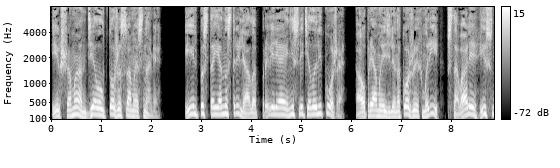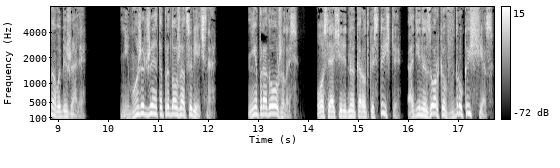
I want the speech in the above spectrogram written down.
Их шаман делал то же самое с нами. Иль постоянно стреляла, проверяя, не слетела ли кожа, а упрямые зеленокожие хмыри вставали и снова бежали. Не может же это продолжаться вечно. Не продолжилось. После очередной короткой стычки один из орков вдруг исчез,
